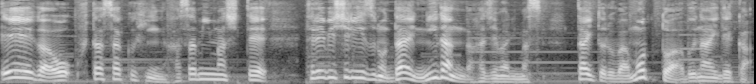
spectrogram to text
映画を2作品挟みましてテレビシリーズの第2弾が始まります。タイトルはもっと危ないデカ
